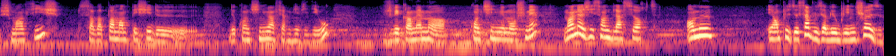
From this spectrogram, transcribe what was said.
je m'en fiche, ça va pas m'empêcher de, de continuer à faire mes vidéos. Je vais quand même euh, continuer mon chemin. Mais en agissant de la sorte, en me... Et en plus de ça, vous avez oublié une chose.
